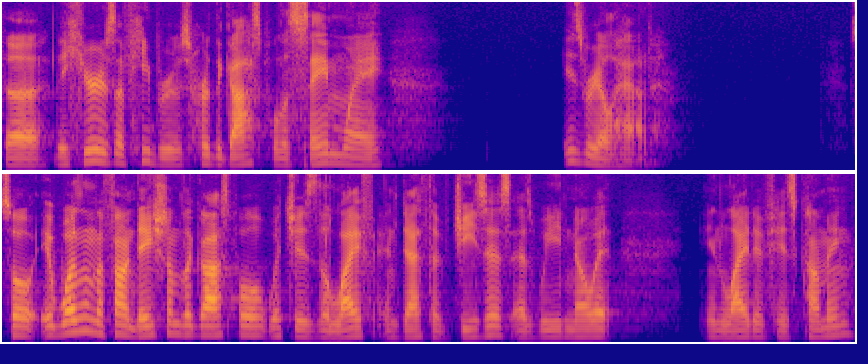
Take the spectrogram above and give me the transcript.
the, the hearers of Hebrews heard the gospel the same way Israel had. So it wasn't the foundation of the gospel, which is the life and death of Jesus as we know it in light of his coming,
